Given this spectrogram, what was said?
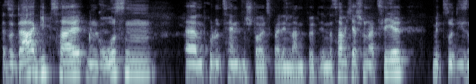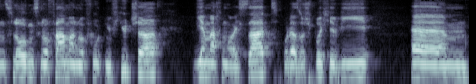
Also da gibt es halt einen großen ähm, Produzentenstolz bei den LandwirtInnen. Das habe ich ja schon erzählt mit so diesen Slogans No Farmer, No Food, No Future. Wir machen euch satt oder so Sprüche wie ähm,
